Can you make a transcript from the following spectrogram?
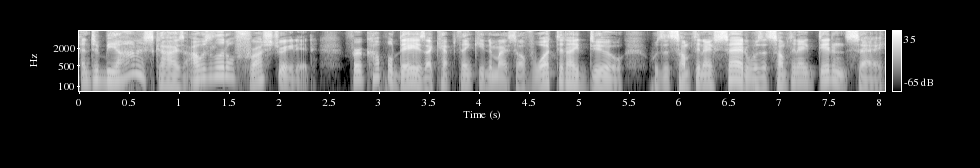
And to be honest, guys, I was a little frustrated. For a couple days, I kept thinking to myself, what did I do? Was it something I said? Was it something I didn't say?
